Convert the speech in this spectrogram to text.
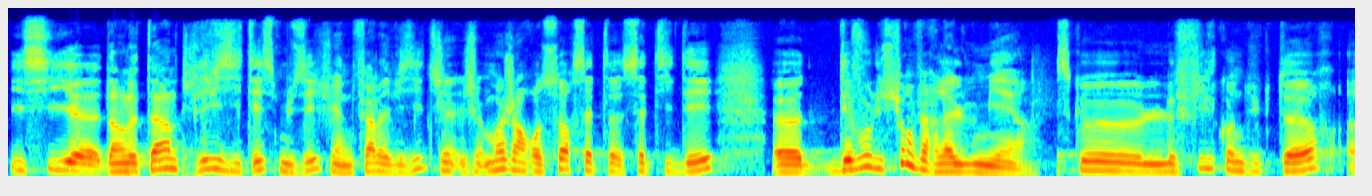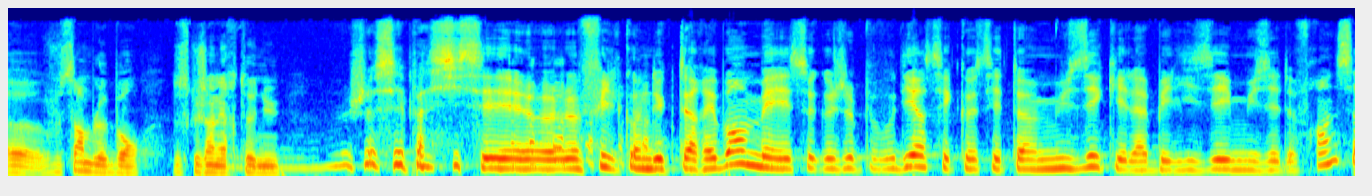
ici euh, dans le Tarn. Je l'ai visité ce musée, je viens de faire la visite. Je, je, moi, j'en ressors cette, cette idée euh, d'évolution vers la lumière. Est-ce que le fil conducteur euh, vous semble bon, de ce que j'en ai retenu? Je ne sais pas si c'est euh, le fil conducteur est bon, mais ce que je peux vous dire, c'est que c'est un musée qui est labellisé Musée de France.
